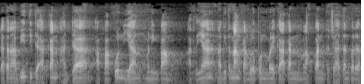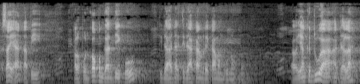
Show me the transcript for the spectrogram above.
kata Nabi tidak akan ada apa pun yang menimpamu. Artinya Nabi tenangkan walaupun mereka akan melakukan kejahatan pada saya tapi kalaupun kau penggantiku tidak ada tidak akan mereka membunuhmu. Uh, yang kedua adalah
